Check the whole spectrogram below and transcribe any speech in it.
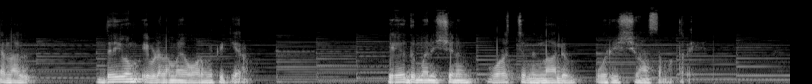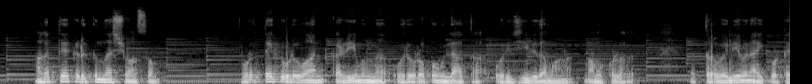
എന്നാൽ ദൈവം ഇവിടെ നമ്മെ ഓർമ്മിപ്പിക്കുകയാണ്. ഏത് മനുഷ്യനും ഉറച്ചു നിന്നാലും ഒരു ശ്വാസം അത്രേ. അകത്തേക്കെടുക്കുന്ന ശ്വാസം പുറത്തേക്ക് വിടുവാൻ കഴിയുമെന്ന് ഒരു ഉറപ്പുമില്ലാത്ത ഒരു ജീവിതമാണ് നമുക്കുള്ളത്. എത്ര വലിയവനായിക്കോട്ടെ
